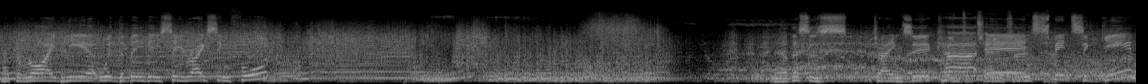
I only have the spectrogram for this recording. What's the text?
Take a ride here with the BBC Racing Ford. Now this is James Urquhart and Spence again.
